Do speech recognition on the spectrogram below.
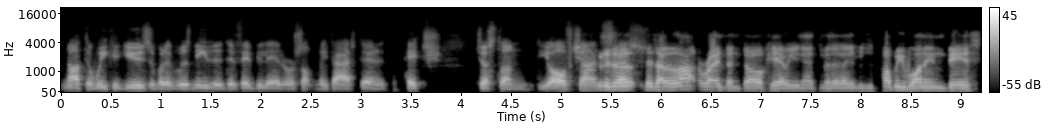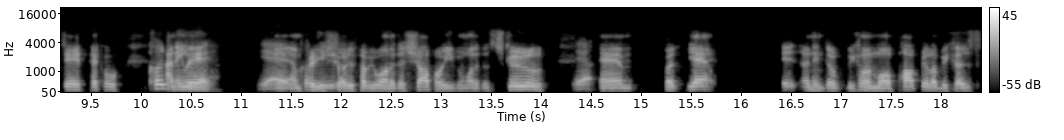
not that we could use it, but if it was needed a defibrillator or something like that down at the pitch, just on the off chance. But there's a there's a lot around dog area at the minute. There's probably one in Bay State pickle. could anyway, be, yeah, Uh, it I'm pretty sure there's probably one at the shop or even one at the school. Yeah. Um, but yeah, it, I think they're becoming more popular because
